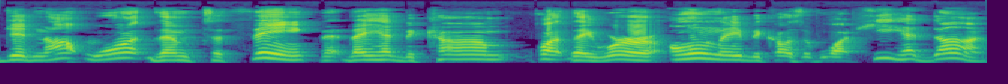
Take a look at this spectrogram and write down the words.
did not want them to think that they had become what they were only because of what he had done.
